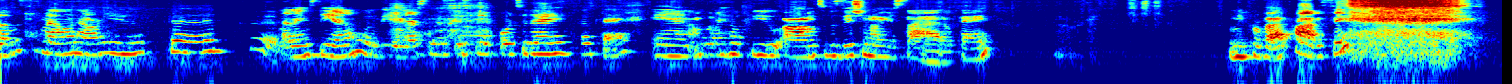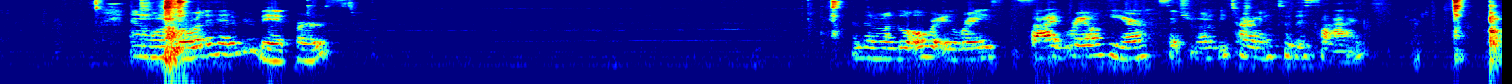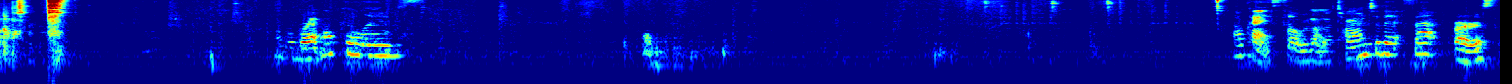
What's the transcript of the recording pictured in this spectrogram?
Hello, Mrs. Mallon. How are you? Good. Good. My name's Deanna. I'm going to be your nursing assistant for today, Okay. and I'm going to help you um, to position on your side. Okay. Let me provide privacy. And I'm going to lower the head of your bed first. And then I'm going to go over and raise the side rail here since you're going to be turning to this side. I'm going to grab my pillows. Okay, so we're going to turn to that side first.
